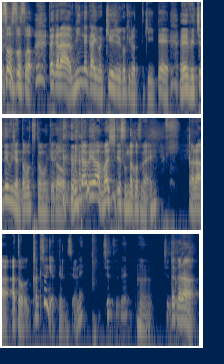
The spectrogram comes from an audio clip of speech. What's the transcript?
い。そうそうそう。だから、みんなが今95キロって聞いて、えーめっちゃデブじゃんと思ってたと思うけど、見た目はマジでそんなことない。から、あと、格闘技やってるんですよね。ちょっとね。うん。だから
